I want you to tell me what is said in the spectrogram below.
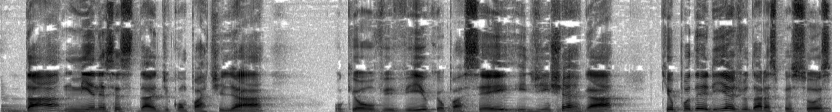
da minha necessidade de compartilhar o que eu vivi, o que eu passei e de enxergar que eu poderia ajudar as pessoas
